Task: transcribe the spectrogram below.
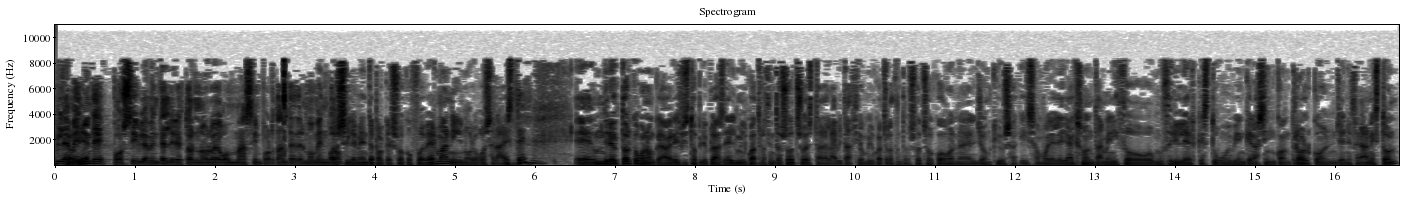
bien. Posiblemente, posiblemente el director noruego más importante del momento. Posiblemente porque el sueco fue Berman y noruego será este. Eh, un director que, bueno, que habréis visto películas de él, 1408, está de la habitación 1408 con el John Cusack y Samuel L. Jackson. También hizo un thriller que estuvo muy bien, que era Sin Control, con Jennifer Aniston.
